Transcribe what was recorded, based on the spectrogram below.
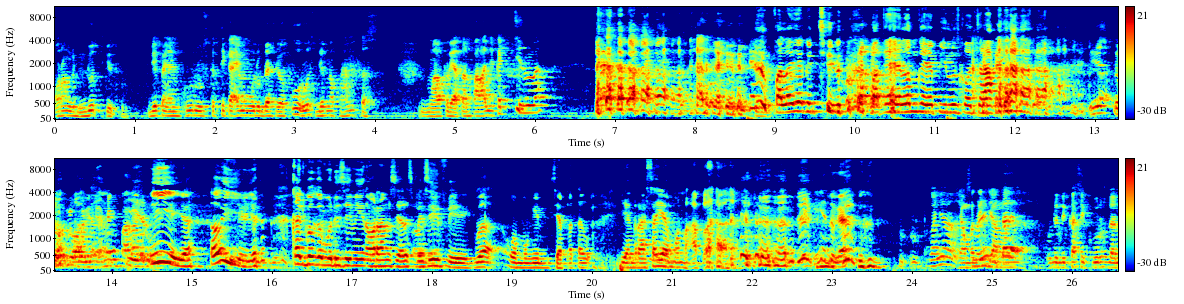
orang gendut gitu. Dia pengen kurus. Ketika emang udah berhasil kurus, dia nggak pantas. malah kelihatan palanya kecil lah ada nggak Palanya kecil, pakai helm kayak pilus kocak. itu parah. iya ya. Oh iya ya. Kan gua gak mau disimingin orang secara spesifik. Gua ngomongin siapa tahu yang rasa ya mohon maaf lah. gitu kan pokoknya Yang penting jangan- udah dikasih kurus dan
